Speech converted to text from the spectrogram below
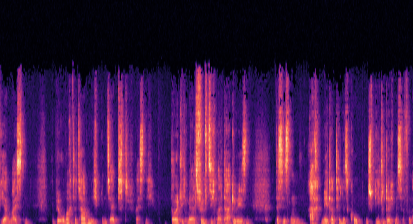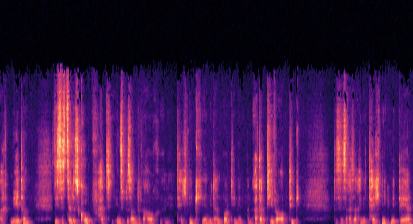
wir am meisten beobachtet haben. Ich bin selbst, ich weiß nicht, deutlich mehr als 50 Mal da gewesen. Das ist ein 8-Meter-Teleskop, ein Spiegeldurchmesser von 8 Metern. Dieses Teleskop hat insbesondere auch eine Technik äh, mit an Bord, die nennt man adaptive Optik. Das ist also eine Technik, mit der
